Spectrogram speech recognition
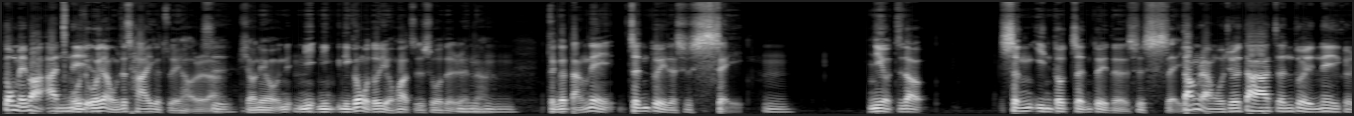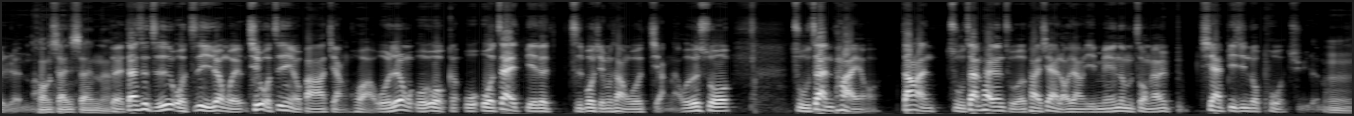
都没办法安内。我我想我就插一个嘴好了啦。是小牛，你你你你跟我都有话直说的人啊。嗯，整个党内针对的是谁？嗯，你有知道声音都针对的是谁？当然，我觉得大家针对那个人嘛，黄珊珊呢？对，但是只是我自己认为，其实我之前有帮他讲话，我认为我我跟我我在别的直播节目上我讲了，我就说主战派哦，当然主战派跟主和派现在老讲也没那么重要，因为现在毕竟都破局了嘛。嗯。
